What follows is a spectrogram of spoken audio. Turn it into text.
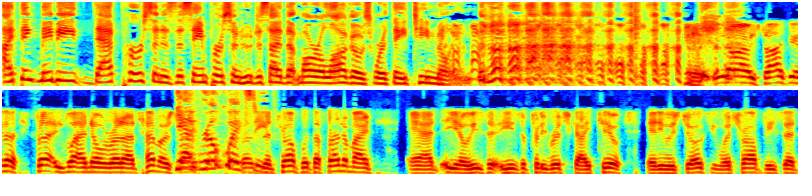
I think maybe that person is the same person who decided that Mar-a-Lago is worth eighteen million. you know, I was talking to. Well, I know we're running out of time. I was Yeah, real quick, President Steve. Trump with a friend of mine, and you know he's a, he's a pretty rich guy too, and he was joking with Trump. He said,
